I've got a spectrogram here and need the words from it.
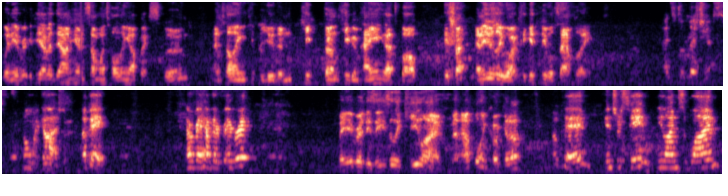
whenever if you have it down here and someone's holding up a spoon, and telling you to keep don't keep him hanging. That's Bob. He's trying, and it usually works. He gets people sampling. That's delicious. Oh my gosh. Okay. Everybody have their favorite? Favorite is easily key lime, an apple and coconut. Okay. Interesting. Key lime sublime.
